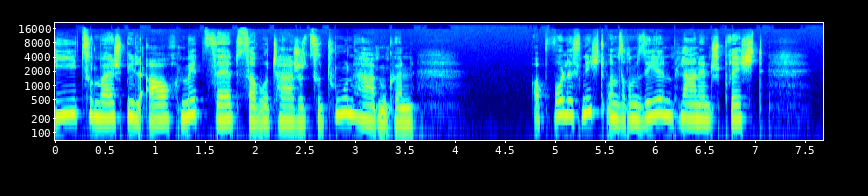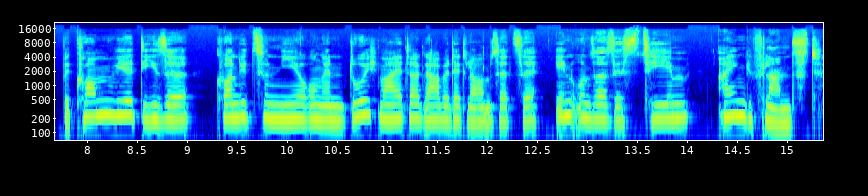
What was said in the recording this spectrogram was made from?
die zum Beispiel auch mit Selbstsabotage zu tun haben können, obwohl es nicht unserem Seelenplan entspricht, bekommen wir diese Konditionierungen durch Weitergabe der Glaubenssätze in unser System eingepflanzt.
